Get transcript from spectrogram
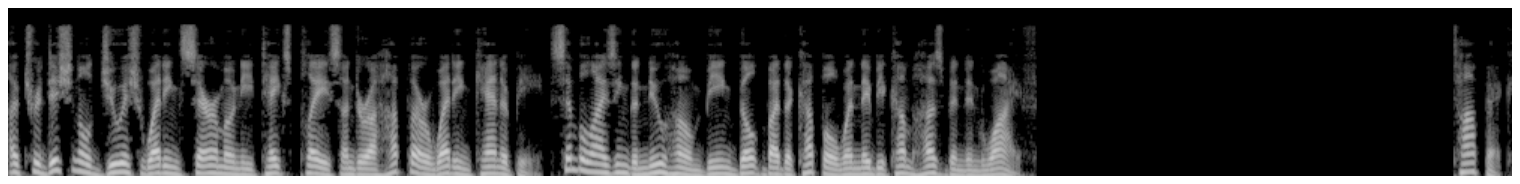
a traditional Jewish wedding ceremony takes place under a huppah or wedding canopy, symbolizing the new home being built by the couple when they become husband and wife. Topic:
